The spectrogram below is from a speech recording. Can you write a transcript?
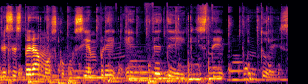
Les esperamos como siempre en ctxt.es.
